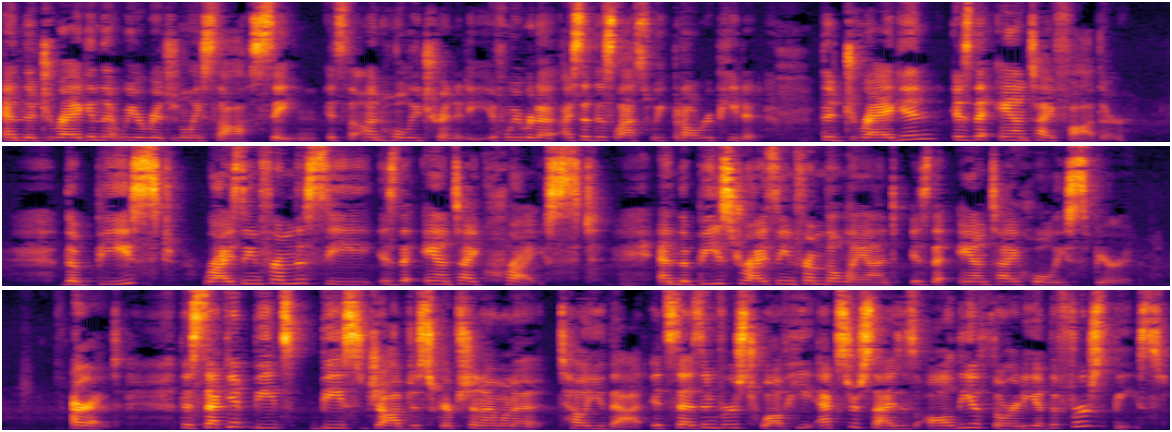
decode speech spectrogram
and the dragon that we originally saw, Satan. It's the unholy trinity. If we were to, I said this last week, but I'll repeat it. The dragon is the anti father. The beast rising from the sea is the antichrist. And the beast rising from the land is the anti Holy Spirit. All right. The second beast, job description, I want to tell you that. It says in verse 12, he exercises all the authority of the first beast.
